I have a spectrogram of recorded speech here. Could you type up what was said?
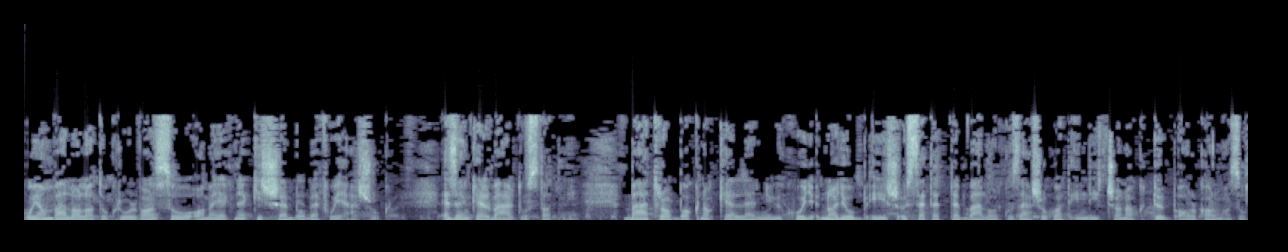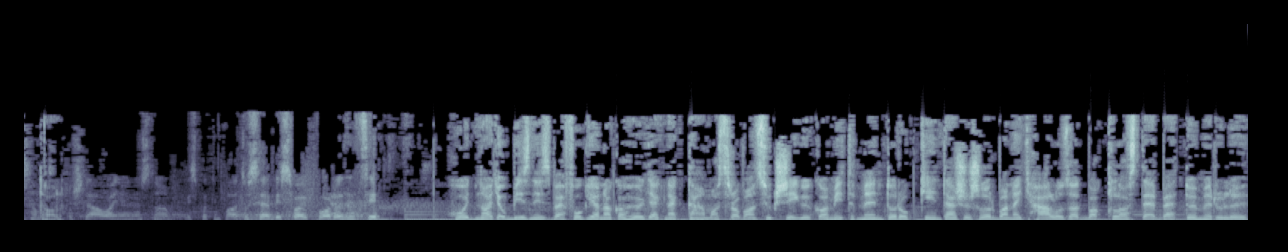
Olyan vállalatokról van szó, amelyeknek kisebb a befolyásuk. Ezen kell változtatni. Bátrabbaknak kell lenniük, hogy nagyobb és összetettebb vállalkozásokat indítsanak több alkalmazottal. Hogy nagyobb bizniszbe fogjanak, a hölgyeknek támaszra van szükségük, amit mentorokként elsősorban egy hálózatba, klaszterbe tömörülő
